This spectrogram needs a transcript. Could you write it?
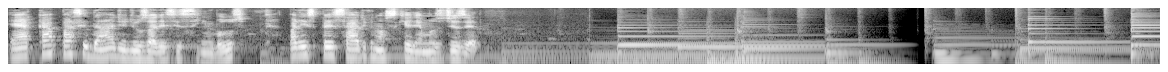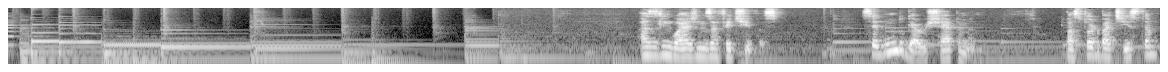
é a capacidade de usar esses símbolos para expressar o que nós queremos dizer. As linguagens afetivas. Segundo Gary Chapman, pastor batista,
